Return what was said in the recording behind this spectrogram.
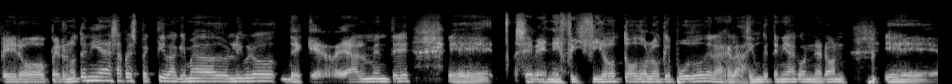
pero, pero no tenía esa perspectiva que me ha dado el libro de que realmente realmente eh, se benefició todo lo que pudo de la relación que tenía con Nerón. Eh,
